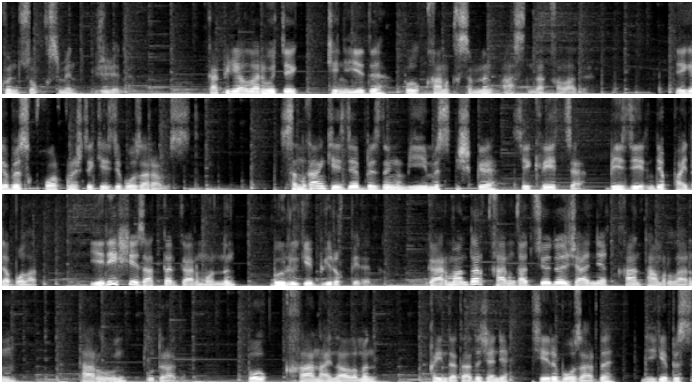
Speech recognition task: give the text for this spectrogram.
күн соққысымен жүреді. Капиллялар өте кеңейеді бұл қан қысымның астында қалады. Неге біз қорқынышты кезде бозарамыз? Сынған кезде біздің миымыз ішкі секреция бездерінде пайда болады ерекше заттар гормонның бөлуге бұйрық береді. Гормондар қанға түседі және қан тамырларын тарылуын тудырады. Бұл қан айналымын қиындатады және тері бозарды неге біз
